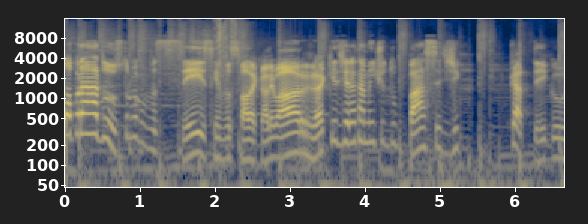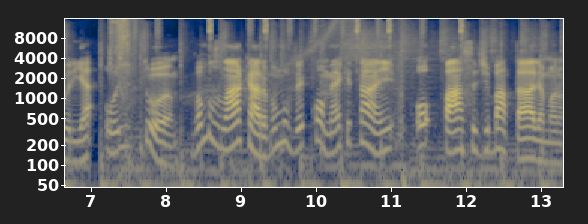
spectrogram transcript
Laprados, tudo bom com vocês? Quem vos fala é Calimar, aqui diretamente do passe de categoria 8. Vamos lá, cara, vamos ver como é que tá aí o passe de batalha, mano.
